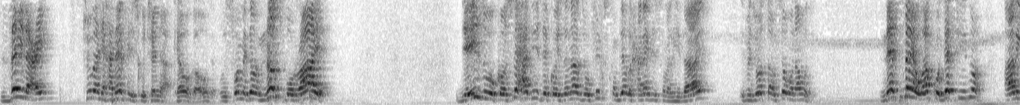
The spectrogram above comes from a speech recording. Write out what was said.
Zajla'i, čuveni hanefijski učenjak, evo ga ovdje, u svome delu Nasbu Raje, gdje je izvukao sve hadite koji se nalaze u fikskom djelu hanefijskom al-Hidaje, između ostalo sve ovo navodi. Ne sve ovako decidno, ali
